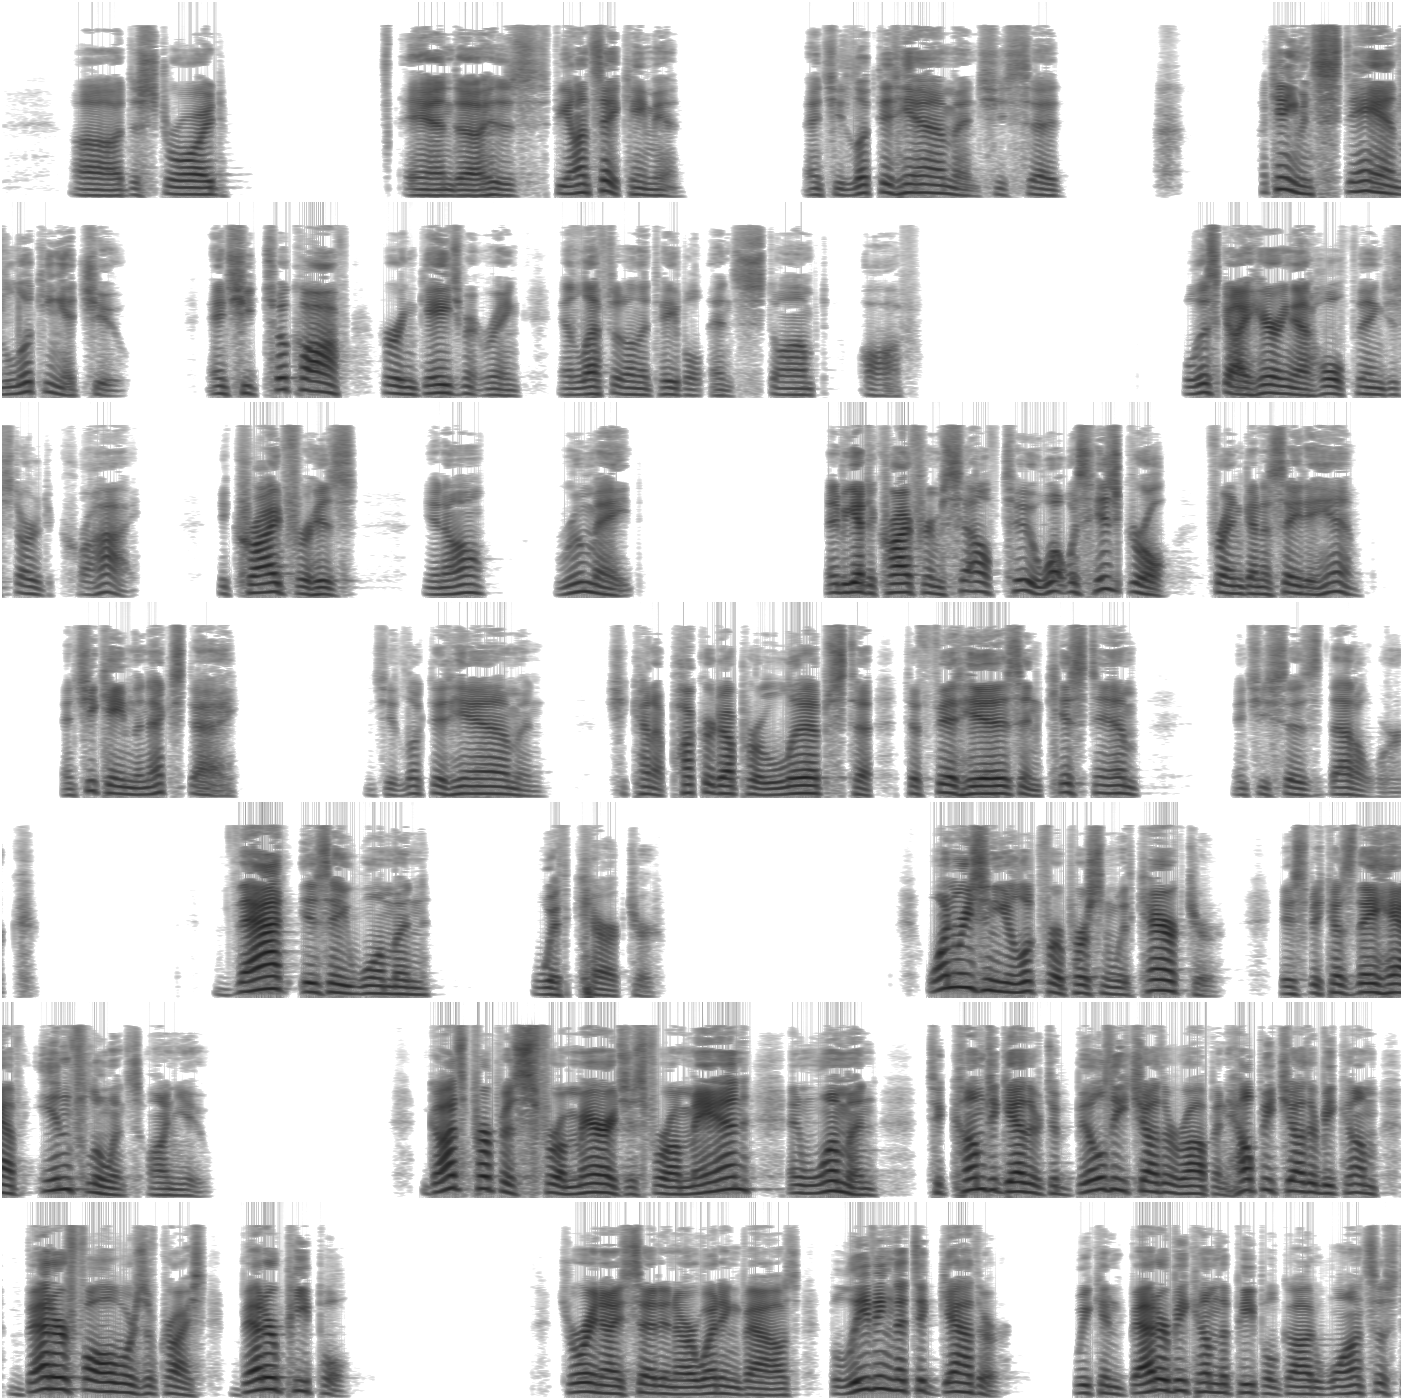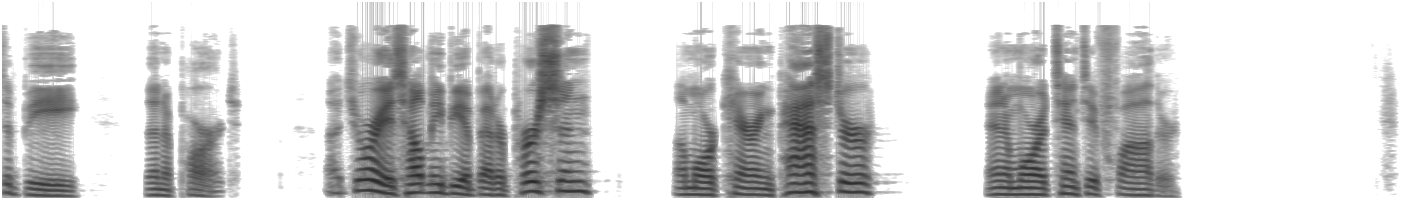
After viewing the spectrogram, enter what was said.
uh, destroyed. And uh, his fiancee came in. And she looked at him and she said, I can't even stand looking at you. And she took off her engagement ring and left it on the table and stomped off. Well, this guy, hearing that whole thing, just started to cry. He cried for his, you know, roommate. And he began to cry for himself, too. What was his girlfriend going to say to him? And she came the next day. And she looked at him and she kind of puckered up her lips to, to fit his and kissed him. And she says, That'll work. That is a woman with character. One reason you look for a person with character is because they have influence on you. God's purpose for a marriage is for a man and woman to come together to build each other up and help each other become better followers of Christ, better people. Jory and I said in our wedding vows, believing that together we can better become the people God wants us to be than apart. Uh, Jory has helped me be a better person, a more caring pastor, and a more attentive father.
